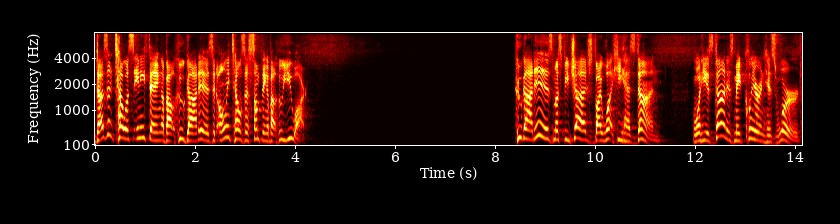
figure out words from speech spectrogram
doesn't tell us anything about who God is, it only tells us something about who you are. Who God is must be judged by what he has done. What he has done is made clear in his word.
